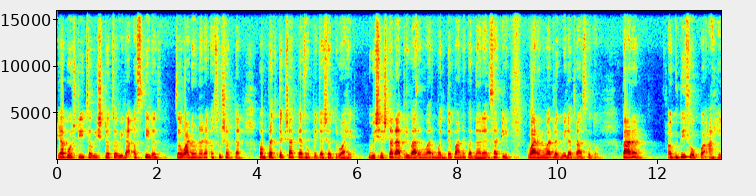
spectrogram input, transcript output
या गोष्टी चविष्ट चवीला असतीलच चव वाढवणाऱ्या असू शकतात पण प्रत्यक्षात त्या झोपेच्या शत्रू आहेत. विशेषतः रात्री वारंवार मद्यपान करणाऱ्यांसाठी वारंवार लघवीला त्रास होतो. कारण अगदी सोपं आहे.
